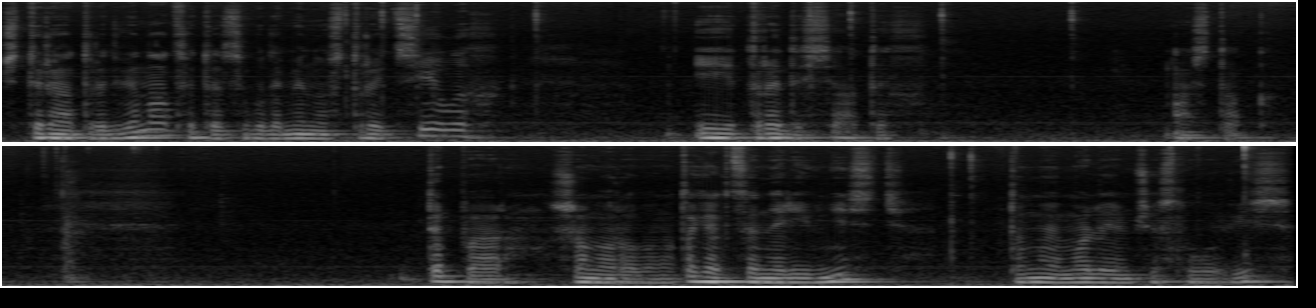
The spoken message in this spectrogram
4 на 3 12, це буде мінус 3 цілих і 3 десятих. Ось так. Тепер, що ми робимо? Так як це нерівність, То ми малюємо числову вісь.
